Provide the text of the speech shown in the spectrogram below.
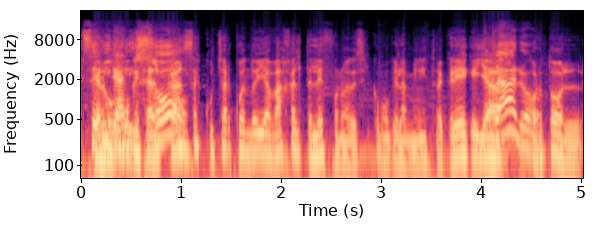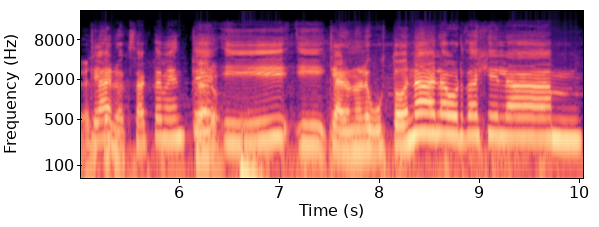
Y se algo como que se alcanza a escuchar cuando ella baja el teléfono, es decir, como que la ministra cree que ya Claro, cortó el, el Claro, tema. exactamente. Claro. Y, y, claro, no le gustó nada el abordaje de la mm,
